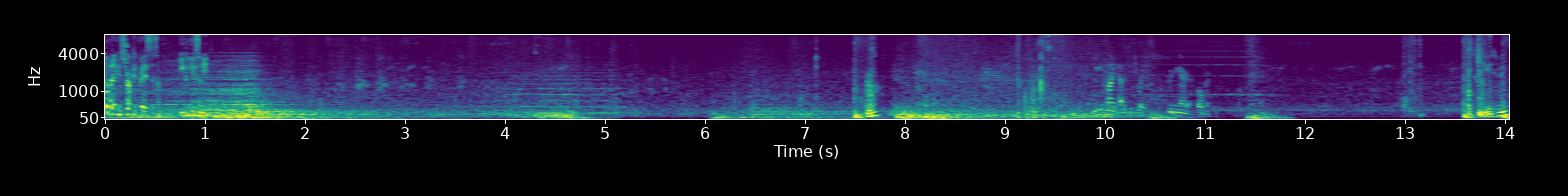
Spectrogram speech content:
Don't make constructive criticism. You can use me. We might have a situation. Sweeping area. Over. Excuse me?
